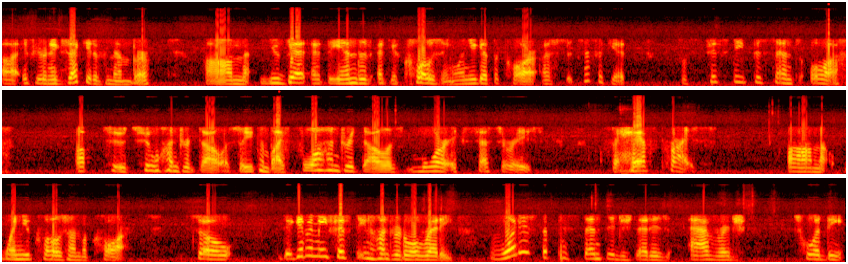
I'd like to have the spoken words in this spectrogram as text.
uh, if you're an executive member, um, you get at the end of at your closing when you get the car a certificate for fifty percent off up to two hundred dollars. So you can buy four hundred dollars more accessories for half price um, when you close on the car. So they're giving me fifteen hundred already. What is the percentage that is average toward the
